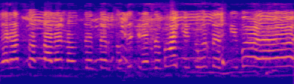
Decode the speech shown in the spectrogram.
घरात स्वतःला नव्हतं तर तू दुसऱ्याचं भाग घेत होतस की बाळा?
